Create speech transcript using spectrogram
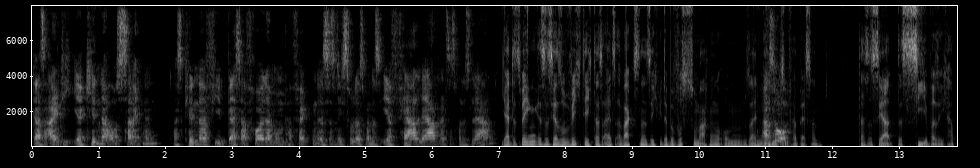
das eigentlich eher Kinder auszeichnen? Dass Kinder viel besser Freude am Unperfekten? Ist es nicht so, dass man das eher verlernt, als dass man es lernt? Ja, deswegen ist es ja so wichtig, das als Erwachsener sich wieder bewusst zu machen, um sein Leben so. zu verbessern. Das ist ja das Ziel, was ich habe.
